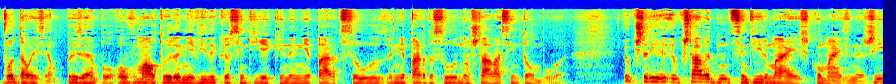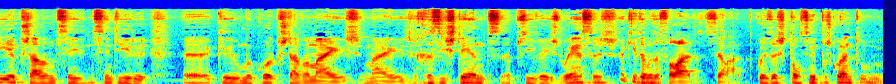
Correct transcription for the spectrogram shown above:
vou dar um exemplo. Por exemplo, houve uma altura da minha vida que eu sentia que na minha parte de saúde, a minha parte da saúde não estava assim tão boa. Eu, gostaria, eu gostava de me sentir mais com mais energia, gostava de sentir uh, que o meu corpo estava mais, mais resistente a possíveis doenças. Aqui estamos a falar, sei lá, de coisas tão simples quanto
